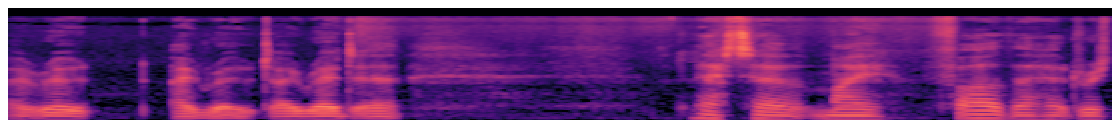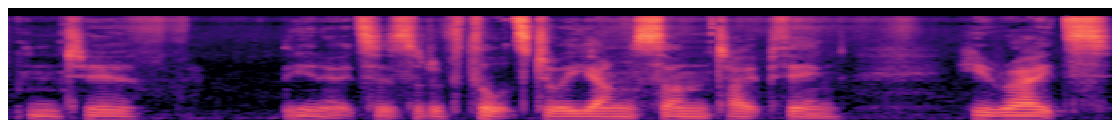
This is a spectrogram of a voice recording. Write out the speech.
I wrote, I wrote, I read a letter my father had written to, you know, it's a sort of thoughts to a young son type thing. He writes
